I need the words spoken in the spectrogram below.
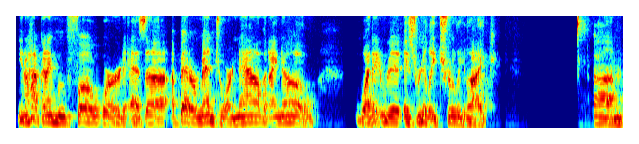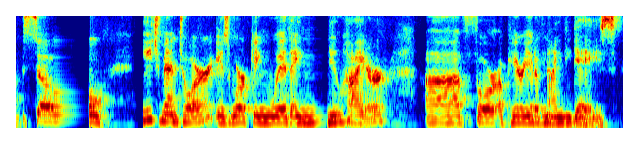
you know, how can I move forward as a, a better mentor now that I know what it re- is really truly like. Um, so each mentor is working with a new hire uh, for a period of 90 days.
